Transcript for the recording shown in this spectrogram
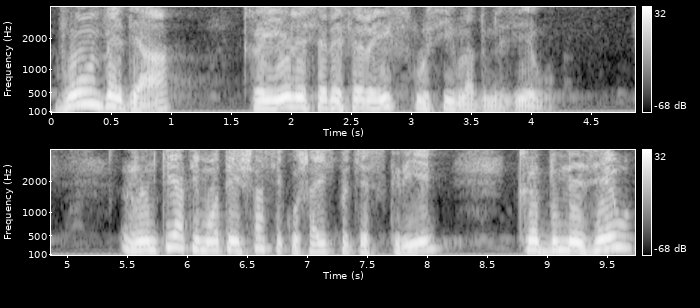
vom vedea că ele se referă exclusiv la Dumnezeu. În 1 Timotei 6 cu 16 scrie că Dumnezeu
